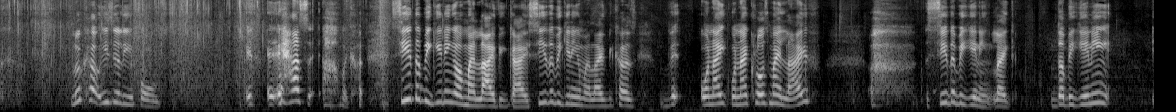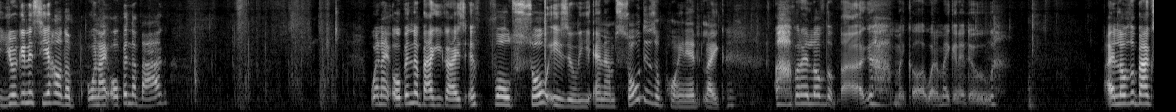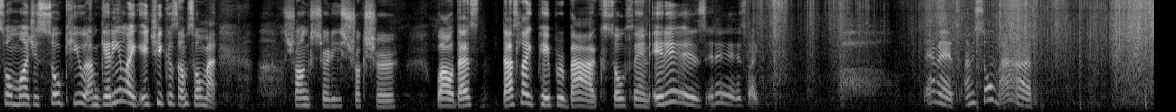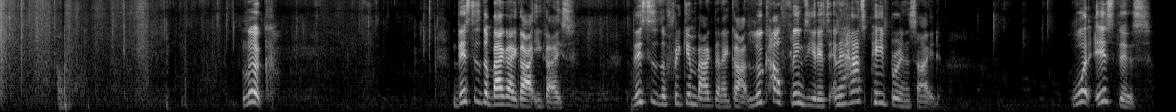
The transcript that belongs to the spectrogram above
look how easily it folds. It it has oh my god see the beginning of my life you guys see the beginning of my life because the, when i when i close my life see the beginning like the beginning you're gonna see how the when i open the bag when I open the bag, you guys, it folds so easily and I'm so disappointed. Like, oh, but I love the bag. Oh my God, what am I gonna do? I love the bag so much. It's so cute. I'm getting like itchy because I'm so mad. Strong, sturdy structure. Wow, that's that's like paper bag. So thin. It is. It is. Like, damn it. I'm so mad. Look. This is the bag I got, you guys. This is the freaking bag that I got. Look how flimsy it is. And it has paper inside. What is this?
